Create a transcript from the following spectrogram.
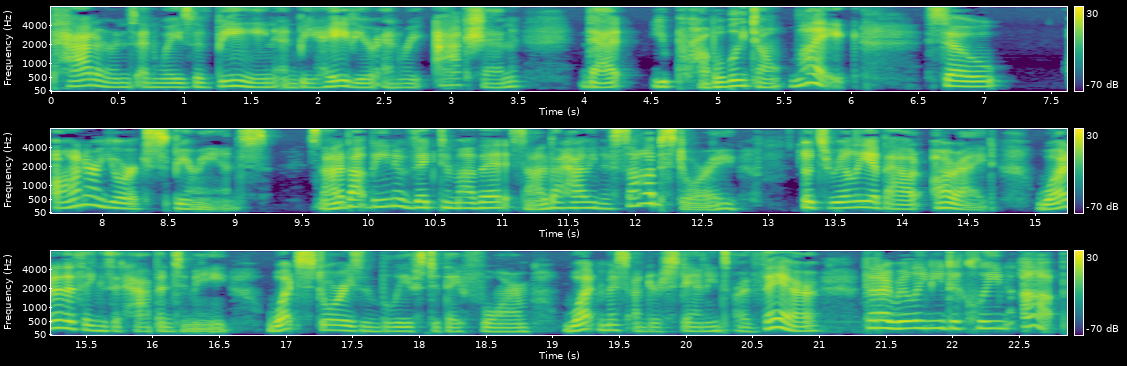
patterns and ways of being and behavior and reaction that you probably don't like. So honor your experience. It's not about being a victim of it. It's not about having a sob story. It's really about, all right, what are the things that happened to me? What stories and beliefs did they form? What misunderstandings are there that I really need to clean up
